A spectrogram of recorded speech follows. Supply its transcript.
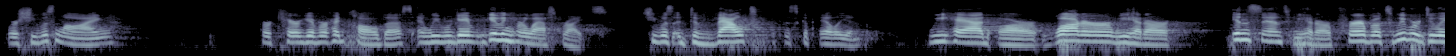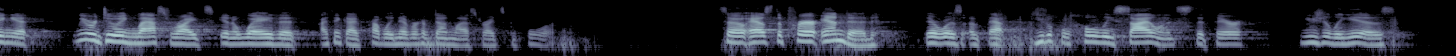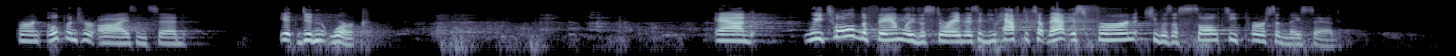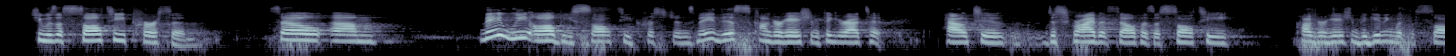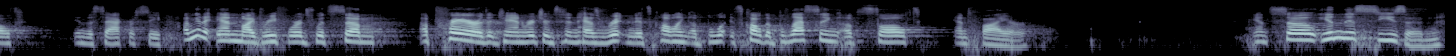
where she was lying. Her caregiver had called us, and we were gave, giving her last rites. She was a devout Episcopalian. We had our water, we had our incense, we had our prayer books. We were doing it, we were doing last rites in a way that I think I probably never have done last rites before. So as the prayer ended, there was a, that beautiful holy silence that there usually is. Fern opened her eyes and said, It didn't work. and we told the family the story, and they said, You have to tell. That is Fern. She was a salty person, they said. She was a salty person. So, um, may we all be salty Christians. May this congregation figure out to, how to describe itself as a salty congregation, beginning with the salt in the sacristy. I'm going to end my brief words with some a prayer that Jan Richardson has written. It's, calling a, it's called a blessing of salt and fire. And so, in this season,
